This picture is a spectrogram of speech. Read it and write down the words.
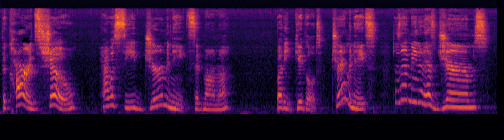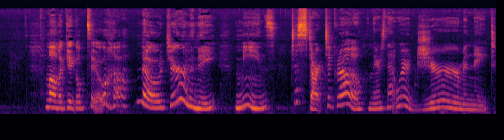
The cards show how a seed germinates, said Mamma. Buddy giggled. Germinates? Does that mean it has germs? Mamma giggled too. no, germinate means to start to grow. And there's that word, germinate.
